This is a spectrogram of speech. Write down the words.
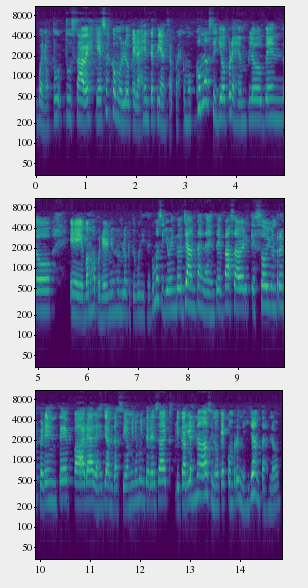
bueno, tú, tú, sabes que eso es como lo que la gente piensa, pues como, ¿cómo si yo, por ejemplo, vendo, eh, vamos a poner el mismo ejemplo que tú pusiste, como si yo vendo llantas, la gente va a saber que soy un referente para las llantas, y a mí no me interesa explicarles nada, sino que compren mis llantas, ¿no?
